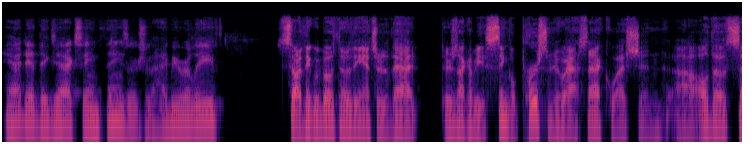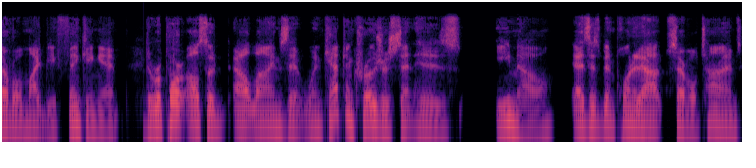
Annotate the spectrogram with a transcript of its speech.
hey, I did the exact same things. Or should I be relieved? So I think we both know the answer to that. There's not going to be a single person who asked that question, uh, although several might be thinking it. The report also outlines that when Captain Crozier sent his email, as has been pointed out several times,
